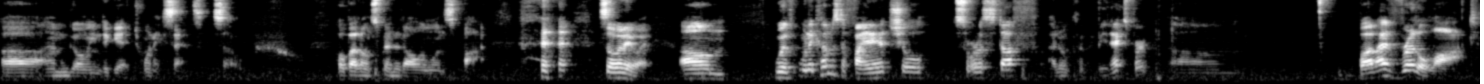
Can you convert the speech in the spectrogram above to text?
uh, I'm going to get twenty cents. So hope I don't spend it all in one spot. so anyway, um, with when it comes to financial sort of stuff, I don't claim to be an expert, um, but I've read a lot.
